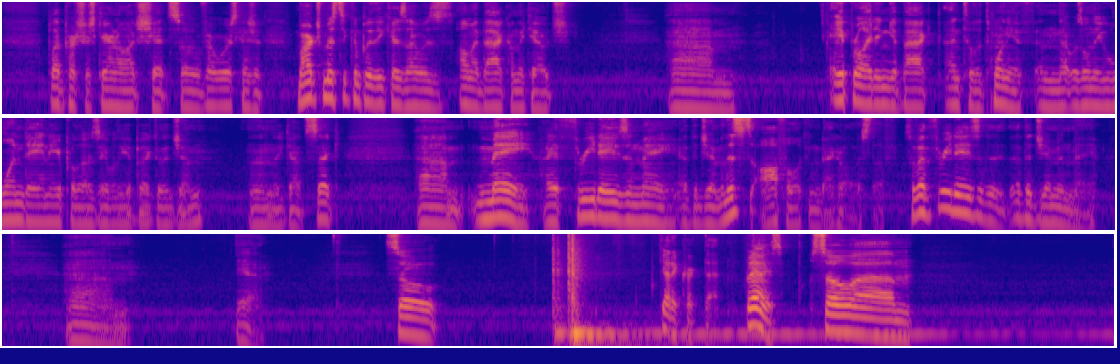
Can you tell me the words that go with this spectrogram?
blood pressure scare and all that shit. So February was kind of shit. March missed it completely because I was on my back on the couch. Um, April I didn't get back until the twentieth, and that was only one day in April I was able to get back to the gym, and then they got sick. Um, May I had three days in May at the gym, and this is awful looking back at all this stuff. So I've had three days at the at the gym in May. Um, yeah. So, gotta correct that. But anyways, so um,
